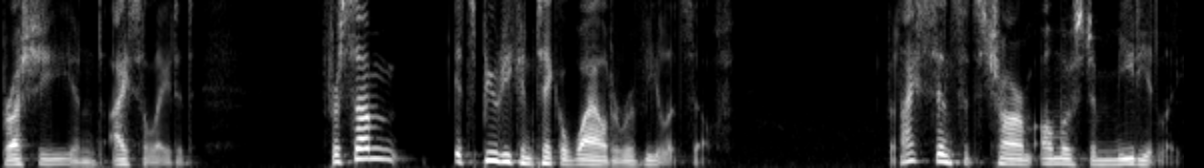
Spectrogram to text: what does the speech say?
brushy, and isolated. For some, its beauty can take a while to reveal itself. But I sense its charm almost immediately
